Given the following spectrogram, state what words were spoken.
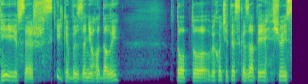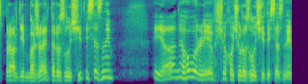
І все ж, скільки б ви за нього дали? Тобто, ви хочете сказати, що і справді бажаєте розлучитися з ним? Я не говорив, що хочу розлучитися з ним.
